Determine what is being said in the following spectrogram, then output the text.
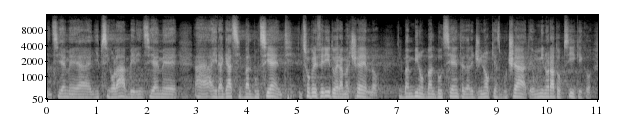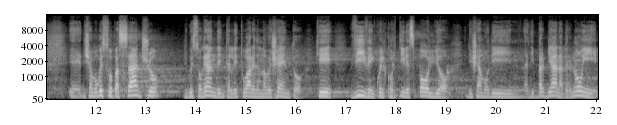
insieme agli psicolabili, insieme ai ragazzi balbuzienti. Il suo preferito era Marcello, il bambino balbuziente dalle ginocchia sbucciate, un minorato psichico. E, diciamo, questo passaggio di questo grande intellettuale del Novecento che vive in quel cortile spoglio diciamo, di, di Barbiana per noi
